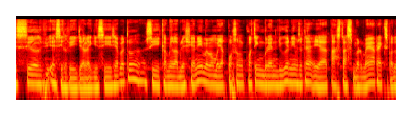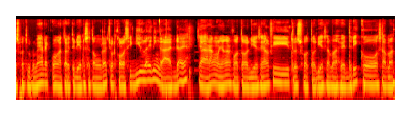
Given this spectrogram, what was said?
Silvi eh Silvi aja lagi si siapa tuh? Si Camilla Bresciani memang banyak posting posting brand juga nih. Maksudnya ya tas-tas bermerek sepatu-sepatu bermerek. Gua nggak tahu itu dia atau enggak cuma kalau si Giula ini nggak ada ya. Jarang banyak foto dia selfie terus foto dia sama Federico sama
